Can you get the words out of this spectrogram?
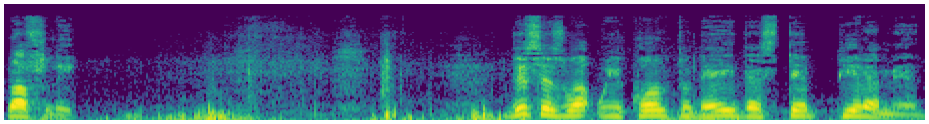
roughly. This is what we call today the step pyramid.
